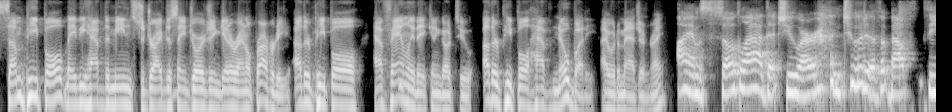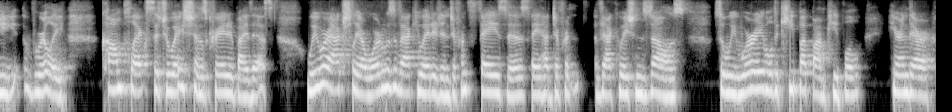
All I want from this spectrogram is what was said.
some people maybe have the means to drive to St. George and get a rental property. Other people have family they can go to. Other people have nobody, I would imagine, right? I am so glad that you are intuitive about the really complex situations created by this we were actually, our ward was evacuated in different phases. They had different evacuation zones. So we were able to keep up on people here and there.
